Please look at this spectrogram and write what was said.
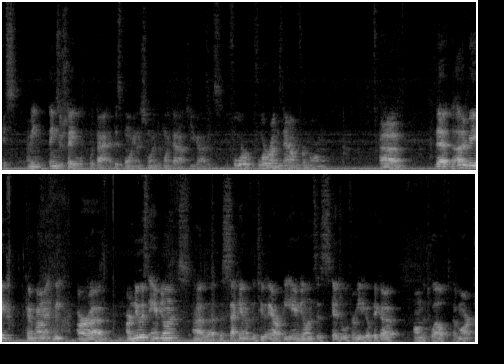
it's, I mean, things are stable with that at this point. I just wanted to point that out to you guys. It's four four runs down from normal. Um, the the other big component we our uh, our newest ambulance, uh, the the second of the two ARP ambulances, is scheduled for me to go pick up on the 12th of March.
